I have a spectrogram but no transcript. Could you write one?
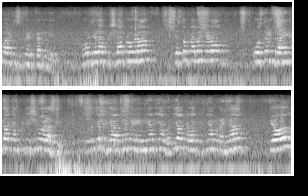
ਪਾਰਟਿਸਿਪੇਟ ਕਰਨਗੇ। ਔਰ ਜਿਹੜਾ ਪਿਛਲਾ ਪ੍ਰੋਗਰਾਮ, ਇਸ ਤੋਂ ਪਹਿਲਾਂ ਜਿਹੜਾ ਉਸ ਦਿਨ ਡਰਾਇੰਗ ਦਾ ਕੰਪੀਟੀਸ਼ਨ ਹੋਇਆ ਸੀ, ਉਹਦੇ 'ਚ ਵਿਦਿਆਰਥੀਆਂ ਨੇ ਇੰਨੀਆਂ ਦੀਆਂ ਵਧੀਆ ਕਲਾਕ੍ਰਿਤੀਆਂ ਬਣਾਈਆਂ ਕਿ ਉਹ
